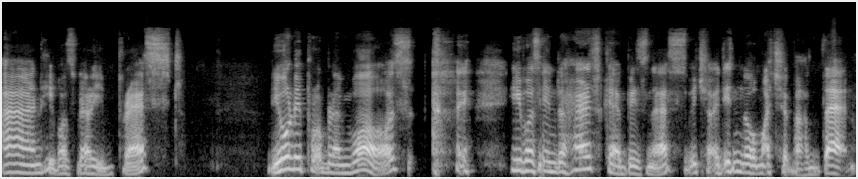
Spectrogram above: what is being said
and he was very impressed. The only problem was he was in the healthcare business, which I didn't know much about then.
